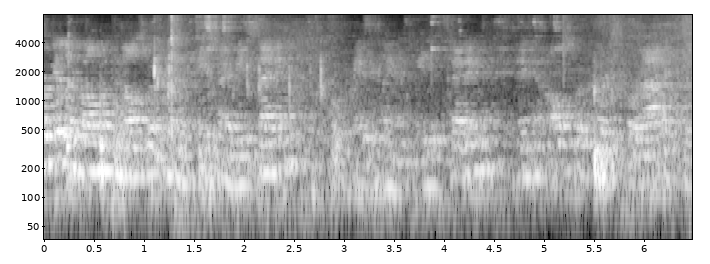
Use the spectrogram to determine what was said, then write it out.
Burkitt lymphoma can also occur in the HIV setting, basically in an AIDS setting, and can also occur sporadically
